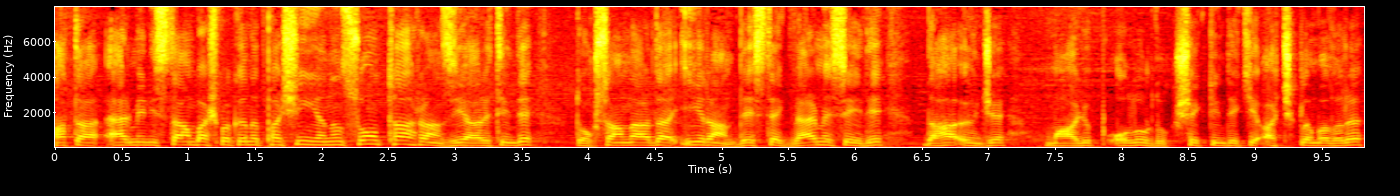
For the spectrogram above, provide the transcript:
Hatta Ermenistan Başbakanı Paşinyan'ın son Tahran ziyaretinde 90'larda İran destek vermeseydi daha önce mağlup olurduk şeklindeki açıklamaları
